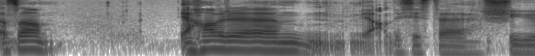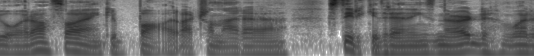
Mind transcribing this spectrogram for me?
altså Jeg har eh, ja, de siste sju åra så har jeg egentlig bare vært sånn der eh, styrketreningsnerd. Hvor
